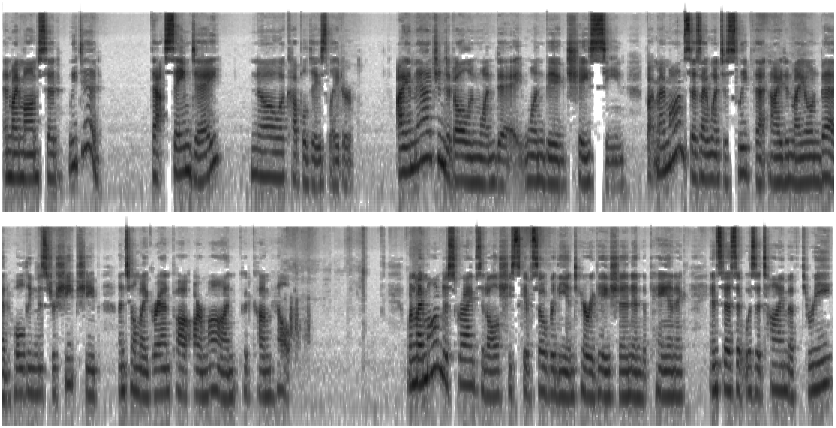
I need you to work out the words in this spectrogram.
And my mom said, We did. That same day? No, a couple days later. I imagined it all in one day, one big chase scene, but my mom says I went to sleep that night in my own bed, holding Mr. Sheep Sheep until my grandpa Armand could come help. When my mom describes it all, she skips over the interrogation and the panic and says it was a time of three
